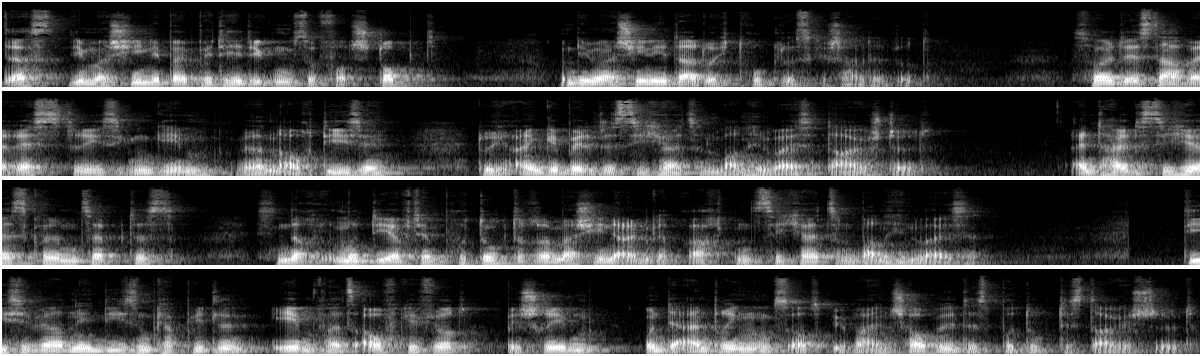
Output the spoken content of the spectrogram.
dass die Maschine bei Betätigung sofort stoppt und die Maschine dadurch drucklos geschaltet wird. Sollte es dabei Restrisiken geben, werden auch diese durch eingebettete Sicherheits- und Warnhinweise dargestellt. Ein Teil des Sicherheitskonzeptes sind auch immer die auf dem Produkt oder der Maschine angebrachten Sicherheits- und Warnhinweise. Diese werden in diesem Kapitel ebenfalls aufgeführt, beschrieben und der Anbringungsort über ein Schaubild des Produktes dargestellt.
